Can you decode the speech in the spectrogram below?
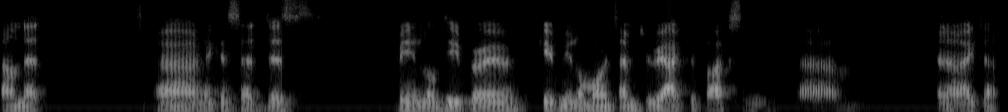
found that, uh, like I said, this being a little deeper gave me a little more time to react to pucks, and um, and I like that.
